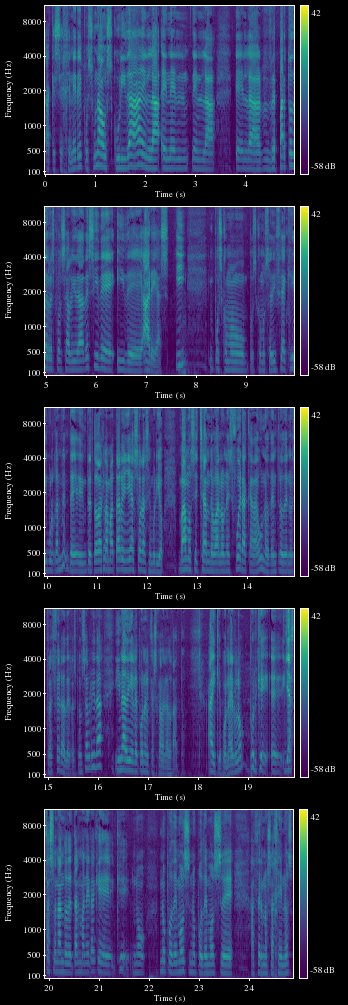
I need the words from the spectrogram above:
a que se genere pues una oscuridad en la en el en la, en la reparto de responsabilidades y de y de áreas. Y pues como, pues como se dice aquí vulgarmente, entre todas la mataron y ella sola se murió. Vamos echando balones fuera cada uno dentro de nuestra esfera de responsabilidad y nadie le pone el cascabel al gato. Hay que ponerlo porque eh, ya está sonando de tal manera que, que no, no podemos, no podemos eh, hacernos ajenos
